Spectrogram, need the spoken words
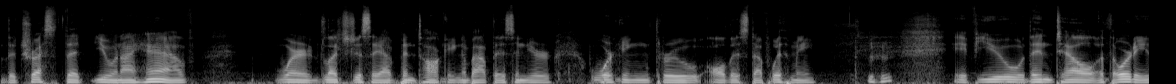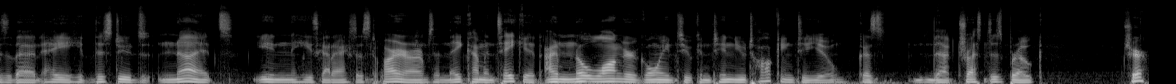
the trust that you and I have, where let's just say I've been talking about this and you're working through all this stuff with me, Mm-hmm. if you then tell authorities that hey this dude's nuts and he's got access to firearms and they come and take it i'm no longer going to continue talking to you because that trust is broke Sure.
